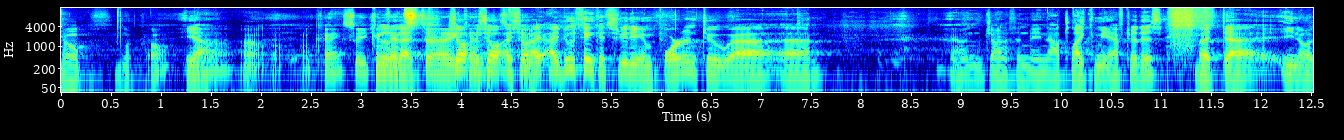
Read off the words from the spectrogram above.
No. Oh. Yeah. uh, oh, okay. So you convinced. Uh, you So, convinced so, so I, I do think it's really important to, uh, uh, and Jonathan may not like me after this, but, uh, you know,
